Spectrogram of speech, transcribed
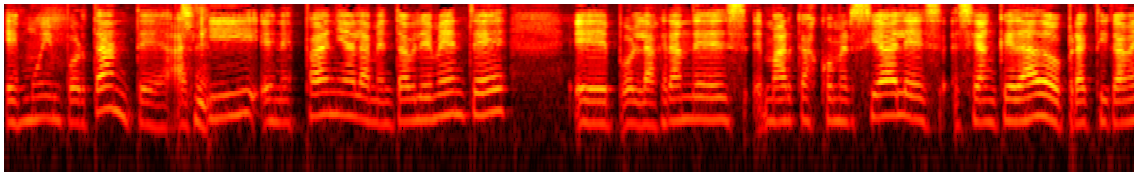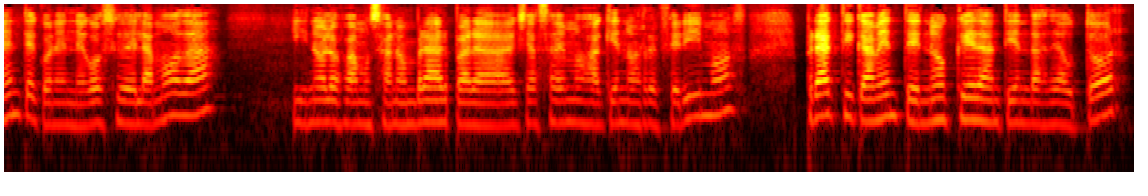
es muy importante. Aquí en España, lamentablemente, eh, por las grandes marcas comerciales se han quedado prácticamente con el negocio de la moda y no los vamos a nombrar para ya sabemos a quién nos referimos. Prácticamente no quedan tiendas de autor.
